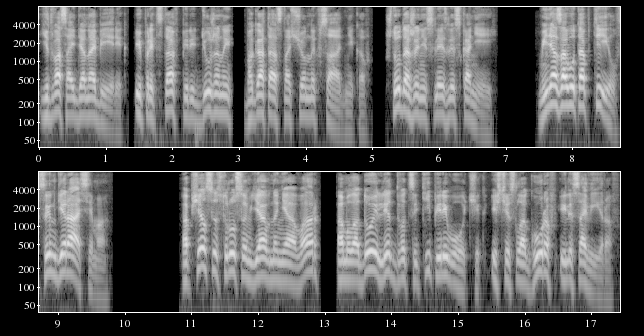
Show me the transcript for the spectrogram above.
едва сойдя на берег и представ перед дюжиной богато оснащенных всадников, что даже не слезли с коней. «Меня зовут Аптил, сын Герасима». Общался с Русом явно не авар, а молодой лет двадцати переводчик из числа гуров или савиров.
